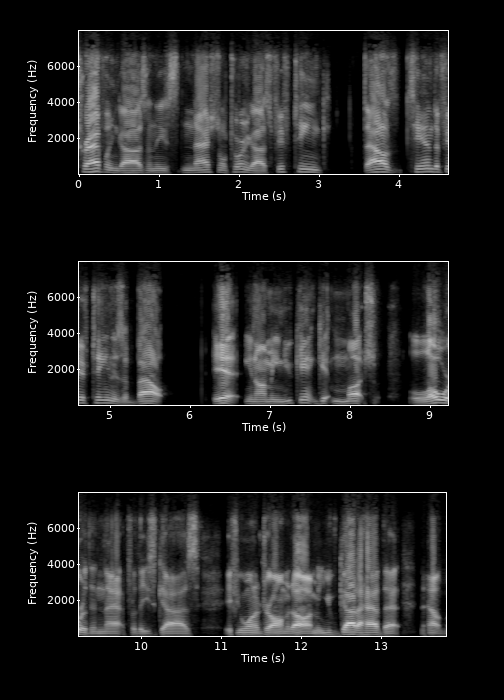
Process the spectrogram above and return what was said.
traveling guys and these national touring guys, 15,000, 10 to 15 is about it. You know, I mean, you can't get much lower than that for these guys if you want to draw them at all. I mean, you've got to have that. Now,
